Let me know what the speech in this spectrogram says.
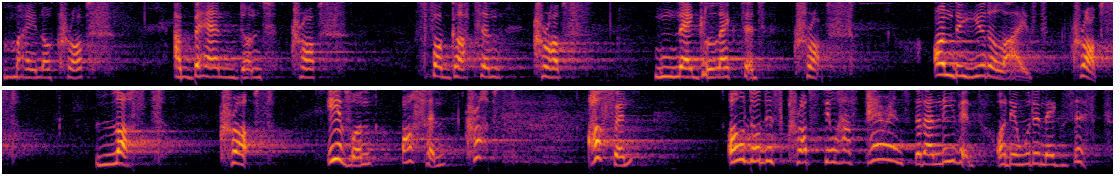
minor crops, abandoned crops, forgotten crops, neglected crops, underutilized crops, lost crops, even orphan crops. Orphan, although these crops still have parents that are living or they wouldn't exist.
